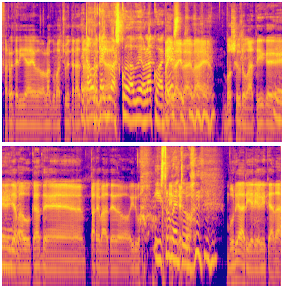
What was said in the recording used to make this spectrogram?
ferreteria edo olako batzuetara. Eta hor gailu asko daude olakoak, Bai, ez? bai, bai, bai. Bos euro batik, e, ja badukat, e, pare bat edo hiru. Instrumentu. Buruari ere egitea da.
